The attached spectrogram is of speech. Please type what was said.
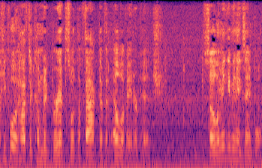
people have to come to grips with the fact of an elevator pitch. So, let me give you an example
